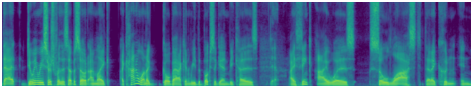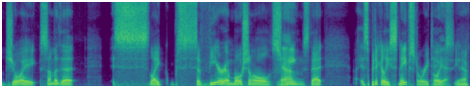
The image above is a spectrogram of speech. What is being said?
that doing research for this episode, I'm like, I kind of want to go back and read the books again because Yeah. I think I was so lost that I couldn't enjoy some of the like severe emotional swings that is particularly Snape's story takes. Oh, yeah. You know.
